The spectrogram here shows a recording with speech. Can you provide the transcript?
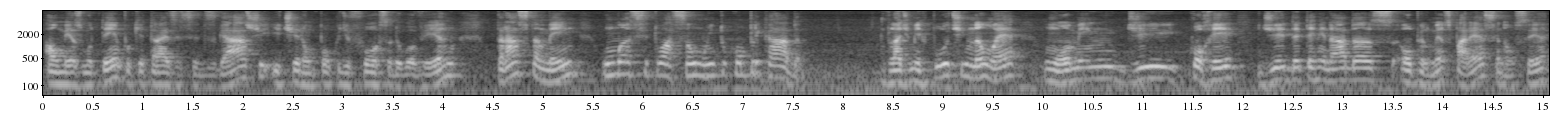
Ao mesmo tempo que traz esse desgaste e tira um pouco de força do governo, traz também uma situação muito complicada. Vladimir Putin não é um homem de correr de determinadas, ou pelo menos parece não ser,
